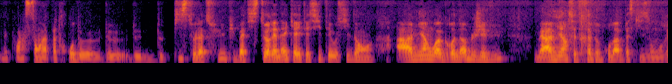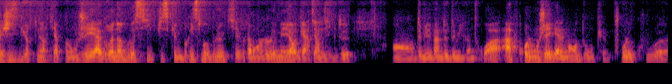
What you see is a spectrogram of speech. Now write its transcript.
Mais pour l'instant, on n'a pas trop de, pistes là-dessus. Et puis Baptiste René, qui a été cité aussi dans, à Amiens ou à Grenoble, j'ai vu. Mais à Amiens, c'est très peu probable parce qu'ils ont Régis Gürtner qui a prolongé. À Grenoble aussi, puisque Brice Maubleu, qui est vraiment le meilleur gardien de Ligue 2, en 2022-2023, a prolongé également. Donc, pour le coup, euh,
